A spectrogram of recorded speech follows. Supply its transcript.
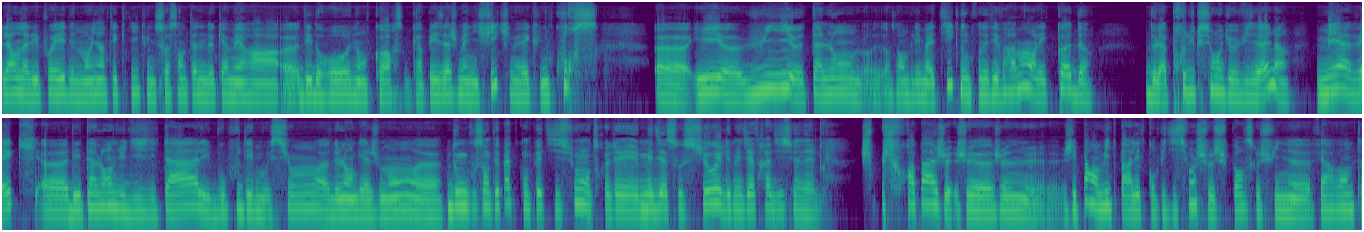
Là, on a déployé des moyens techniques, une soixantaine de caméras, des drones en Corse, donc un paysage magnifique, mais avec une course et huit talents emblématiques. Donc, on était vraiment dans les codes de la production audiovisuelle, mais avec euh, des talents du digital et beaucoup d'émotions, euh, de l'engagement. Euh. Donc vous sentez pas de compétition entre les médias sociaux et les médias traditionnels? Je, je crois pas. Je je j'ai pas envie de parler de compétition. Je, je, pense que je suis une fervente.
